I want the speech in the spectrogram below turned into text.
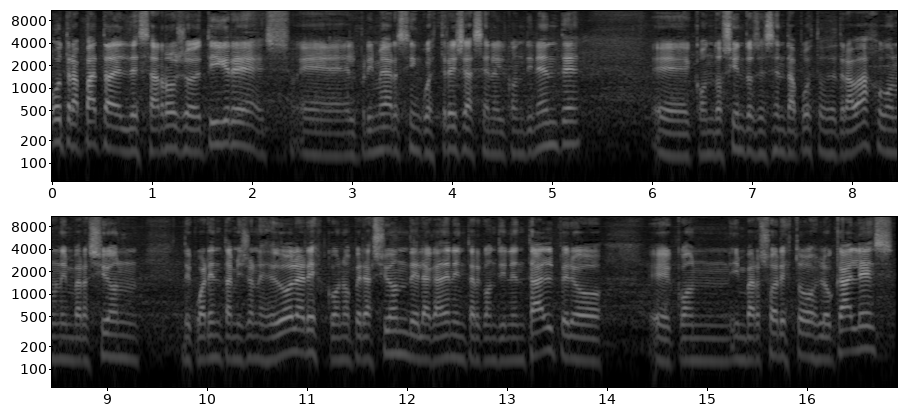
otra pata del desarrollo de Tigre, es eh, el primer cinco estrellas en el continente, eh, con 260 puestos de trabajo, con una inversión de 40 millones de dólares, con operación de la cadena intercontinental, pero eh, con inversores todos locales,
